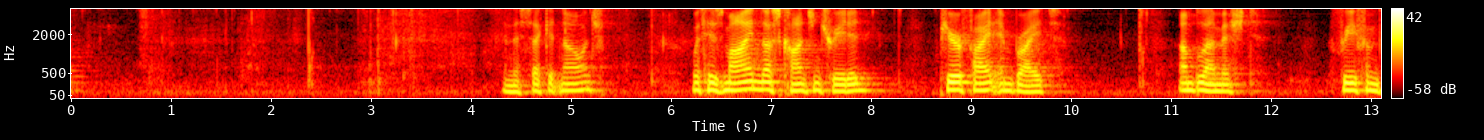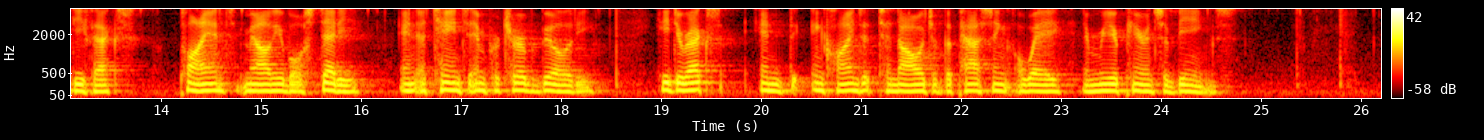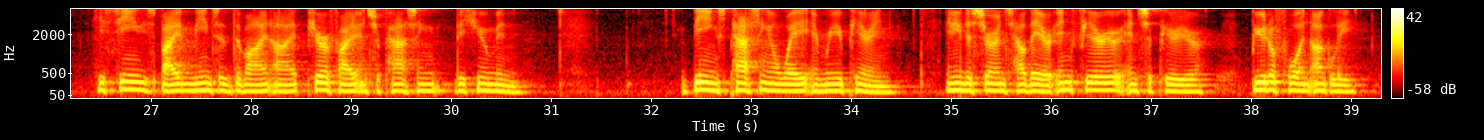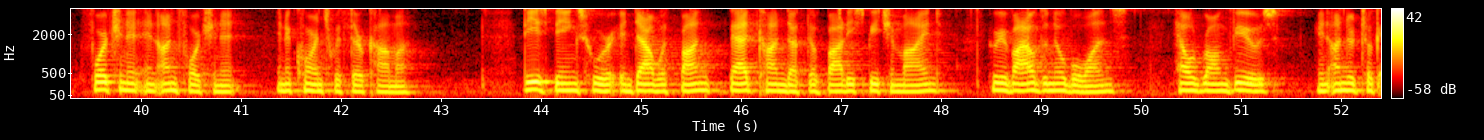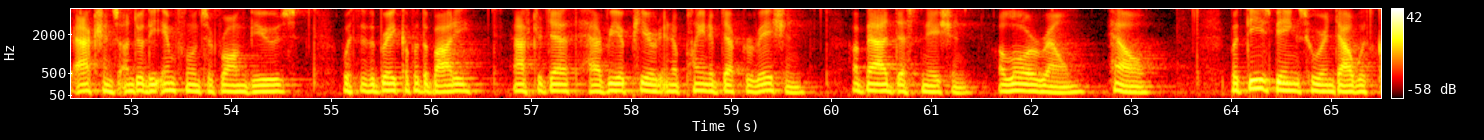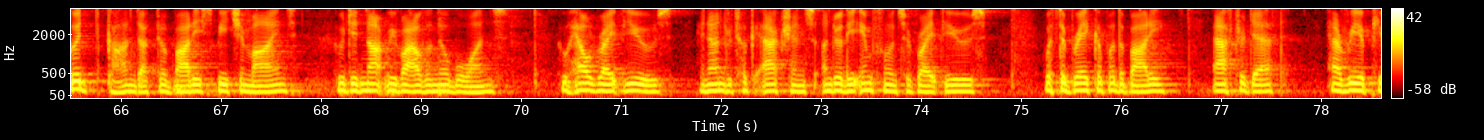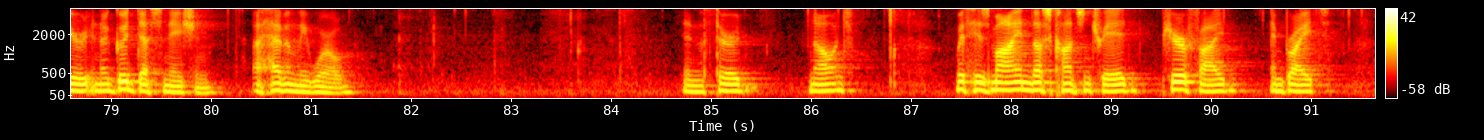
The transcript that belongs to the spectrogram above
and the second knowledge. With his mind thus concentrated, purified and bright, unblemished, free from defects, pliant, malleable, steady, and attained to imperturbability. He directs and inclines it to knowledge of the passing away and reappearance of beings. He sees by means of the divine eye, purified and surpassing the human beings passing away and reappearing, and he discerns how they are inferior and superior, beautiful and ugly, fortunate and unfortunate, in accordance with their karma. These beings who were endowed with bad conduct of body, speech, and mind, who reviled the noble ones, held wrong views, and undertook actions under the influence of wrong views, with the breakup of the body, after death have reappeared in a plane of deprivation, a bad destination, a lower realm, hell. But these beings who were endowed with good conduct of body, speech, and mind, who did not revile the noble ones, who held right views, and undertook actions under the influence of right views, with the breakup of the body, after death, have reappeared in a good destination, a heavenly world. In the third knowledge, with his mind thus concentrated, purified, and bright,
